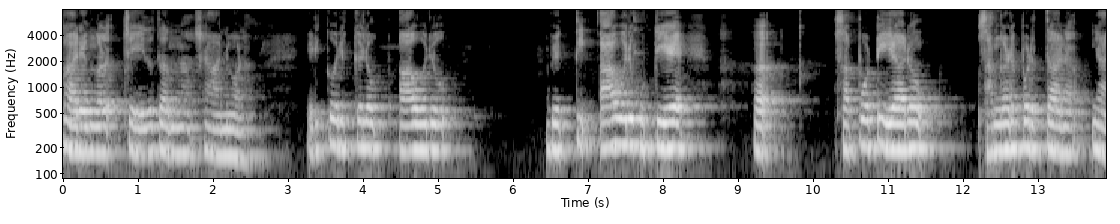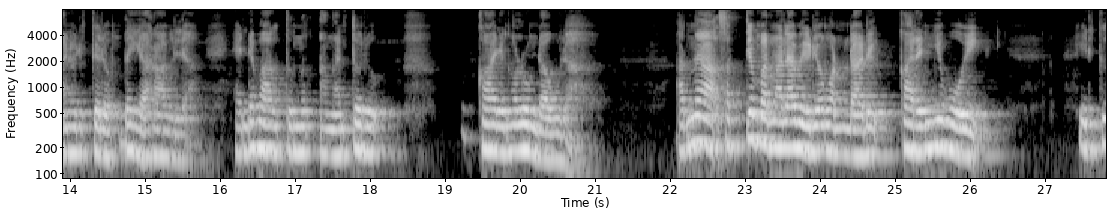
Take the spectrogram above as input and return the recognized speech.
കാര്യങ്ങൾ ചെയ്തു തന്ന ഷാനുവാണ്. എനിക്കൊരിക്കലും ആ ഒരു വ്യക്തി ആ ഒരു കുട്ടിയെ സപ്പോർട്ട് ചെയ്യാനോ സങ്കടപ്പെടുത്താനോ ഞാനൊരിക്കലും തയ്യാറാവില്ല. എന്റെ ഭാഗത്തുനിന്ന് അങ്ങനത്തെ ഒരു കാര്യങ്ങളും ഉണ്ടാവില്ല അന്ന് സത്യം പറഞ്ഞാൽ ആ വീഡിയോ കണ്ടാൽ കരഞ്ഞു പോയി. എനിക്ക്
